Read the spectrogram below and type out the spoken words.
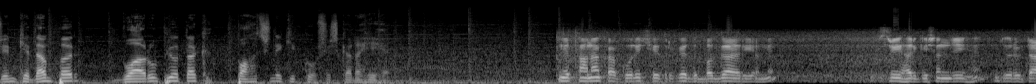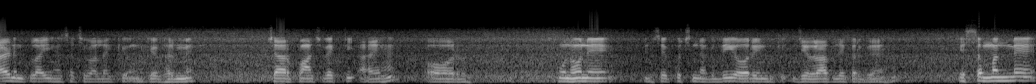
जिनके दम पर वो आरोपियों तक पहुँचने की कोशिश कर रही है। ये थाना काकोरी क्षेत्र के दुबग्गा एरिया में श्री हरकिशन जी हैं, जो रिटायर्ड एम्प्लॉई हैं सचिवालय के, उनके घर में चार पाँच व्यक्ति आए हैं और उन्होंने इनसे कुछ नकदी और इनके जेवरात लेकर गए हैं। इस संबंध में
